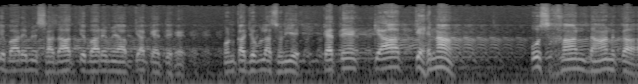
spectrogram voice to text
کے بارے میں، سادات کے بارے میں آپ کیا کہتے ہیں؟ ان کا جملہ سنیے۔ کہتے ہیں، کیا کہنا اس خاندان کا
